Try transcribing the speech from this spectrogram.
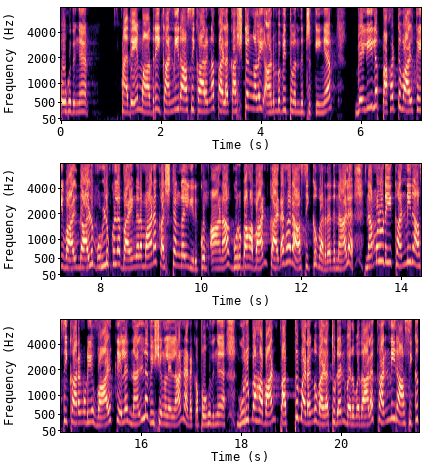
போகுதுங்க. அதே மாதிரி கண்ணீராசிக்காரங்க பல கஷ்டங்களை அனுபவித்து வந்துட்டு இருக்கீங்க. வெளியில பகட்டு வாழ்க்கை வாழ்ந்தாலும் உள்ளுக்குள்ள பயங்கரமான கஷ்டங்கள் இருக்கும். ஆனா குரு பகவான் கடக ராசிக்கு வர்றதுனால நம்மளுடைய கன்னி ராசிக்காரங்களுடைய வாழ்க்கையில நல்ல விஷயங்கள் எல்லாம் நடக்க போகுதுங்க. குரு பகவான் பத்து மடங்கு வளத்துடன் வருவதால கன்னி ராசிக்கு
